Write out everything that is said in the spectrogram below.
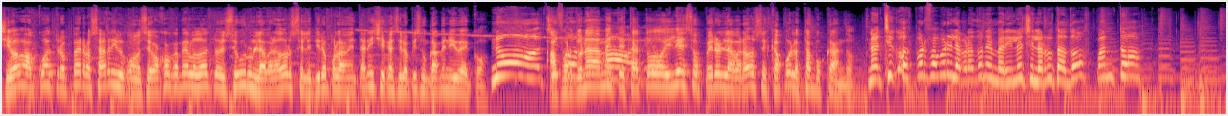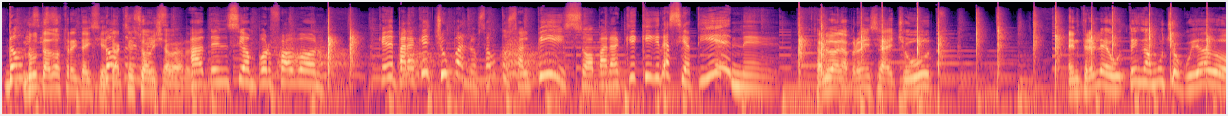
Llevaba cuatro perros arriba y cuando se bajó a cambiar los datos de seguro, un labrador se le tiró por la ventanilla y casi lo pisa un camión Ibeco. No, chicos. Afortunadamente está todo ileso, pero el labrador se escapó y lo están buscando. No, chicos, por favor, el labrador en Bariloche, la ruta 2, ¿cuánto? Dos Ruta 237, acceso a 237. Villaverde. Atención, por favor. ¿Qué- ¿Para qué chupan los autos al piso? ¿Para qué? ¿Qué gracia tiene? Saluda a la provincia de Chubut. Entre Leu, tengan mucho cuidado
